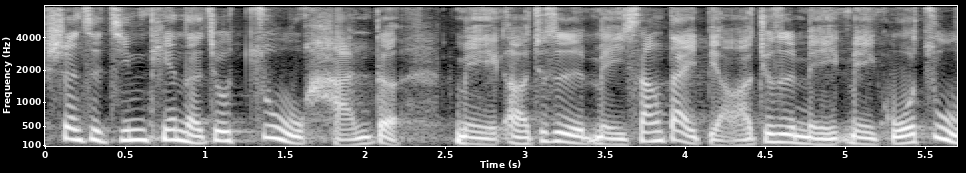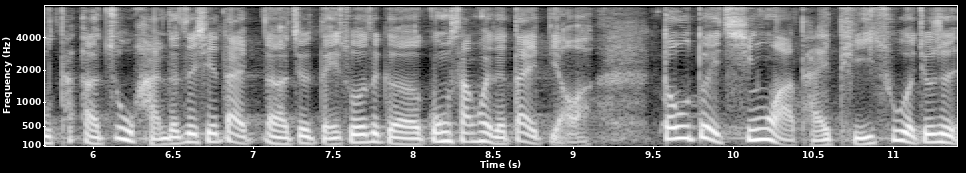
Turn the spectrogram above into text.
甚至今天呢，就驻韩的美呃，就是美商代表啊，就是美美国驻呃驻韩的这些代呃，就等于说这个工商会的代表啊，都对青瓦台提出了，就是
